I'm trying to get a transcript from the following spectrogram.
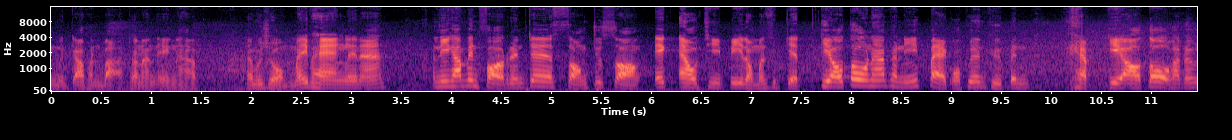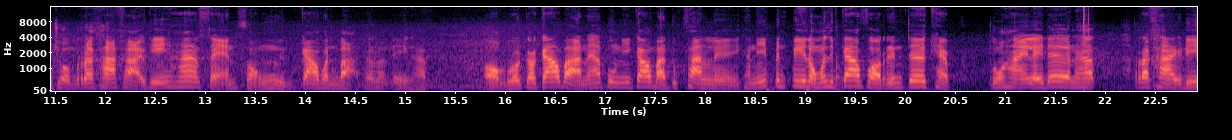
519,000 บาทเท่านั้นเองนะครับท่านผู้ชมไม่แพงเลยนะ อันนี้ครับเป็น Ford Ranger 2.2 XLT ปี 2017 เกียร์ออโต้นะครับคันนี้แปลกกว่าเพื่อนคือเป็นแคปเกียร์ออโต้ครับท่านผู้ชม ราคาขายอยู่ที่ 529,000 บาทเท่านั้นเองครับ ออกรถก็ 9 บาทนะครับพรุ่งนี้ 9 บาททุกคันเลย คันนี้เป็นปี 2019 Ford Ranger Cap ตัว Highlander นะครับ ราคาอยู่ที่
